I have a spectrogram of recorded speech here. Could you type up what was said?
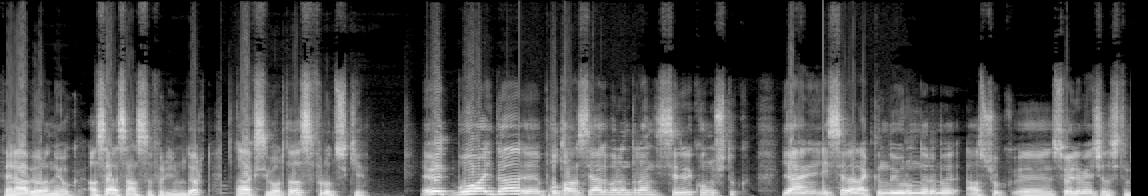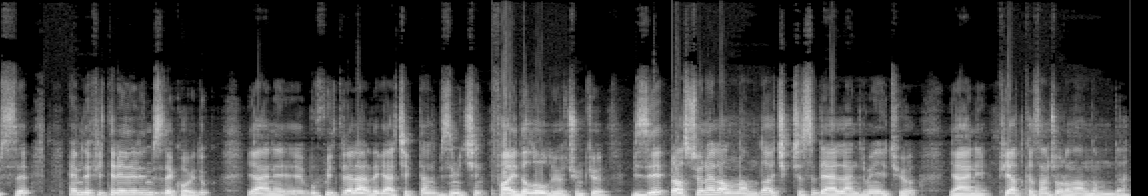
fena bir oranı yok. Aselsan 0.24, Ak Sigorta'da 0.32. Evet bu ayda e, potansiyel barındıran hisseleri konuştuk. Yani hisseler hakkında yorumlarımı az çok e, söylemeye çalıştım size. Hem de filtrelerimizi de koyduk. Yani e, bu filtreler de gerçekten bizim için faydalı oluyor. Çünkü bizi rasyonel anlamda açıkçası değerlendirmeye itiyor. Yani fiyat kazanç oranı anlamında,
